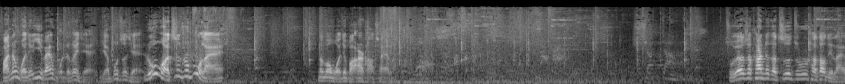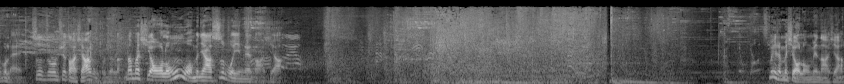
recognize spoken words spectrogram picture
反正我就一百五十块钱，也不值钱。如果蜘蛛不来，那么我就把二塔拆了。主要是看这个蜘蛛它到底来不来，蜘蛛去打峡谷去了。那么小龙我们家是否应该拿下？为什么小龙没拿下？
